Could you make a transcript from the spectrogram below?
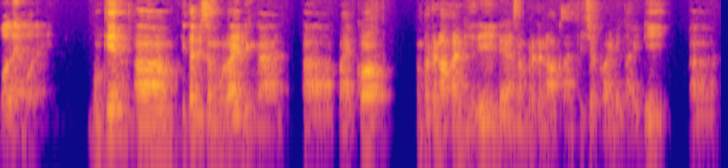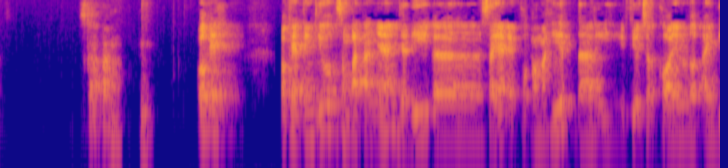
Boleh, boleh. Mungkin um, kita bisa mulai dengan uh, Pak Eko memperkenalkan diri dan memperkenalkan futurecoin.id uh, sekarang. Oke, okay. oke, okay, thank you kesempatannya. Jadi uh, saya Eko Mamahir dari futurecoin.id.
